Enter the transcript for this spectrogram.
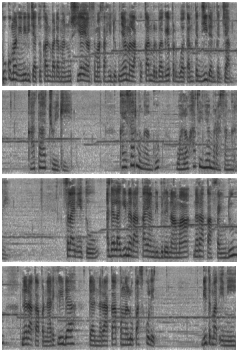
Hukuman ini dijatuhkan pada manusia yang semasa hidupnya melakukan berbagai perbuatan keji dan kejam. Kata Cuigi. Kaisar mengangguk walau hatinya merasa ngeri. Selain itu, ada lagi neraka yang diberi nama neraka Fengdu, neraka penarik lidah, dan neraka pengelupas kulit. Di tempat ini,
